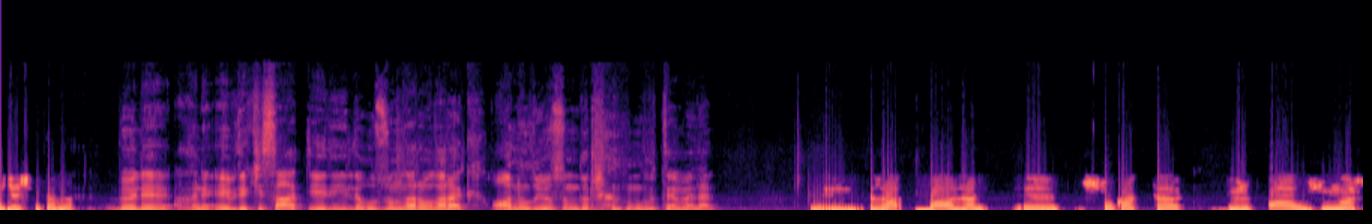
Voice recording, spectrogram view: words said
Geçti tabii. Böyle hani evdeki saat diye değil de uzunlar olarak anılıyorsundur muhtemelen. Ee, bazen e, sokakta görüp aa uzunlar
